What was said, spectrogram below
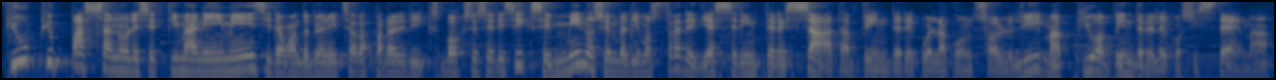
più, più, passano le settimane e i mesi da quando abbiamo iniziato a parlare di Xbox Series X e meno sembra dimostrare di essere interessata a vendere quella console lì, ma più a vendere l'ecosistema.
